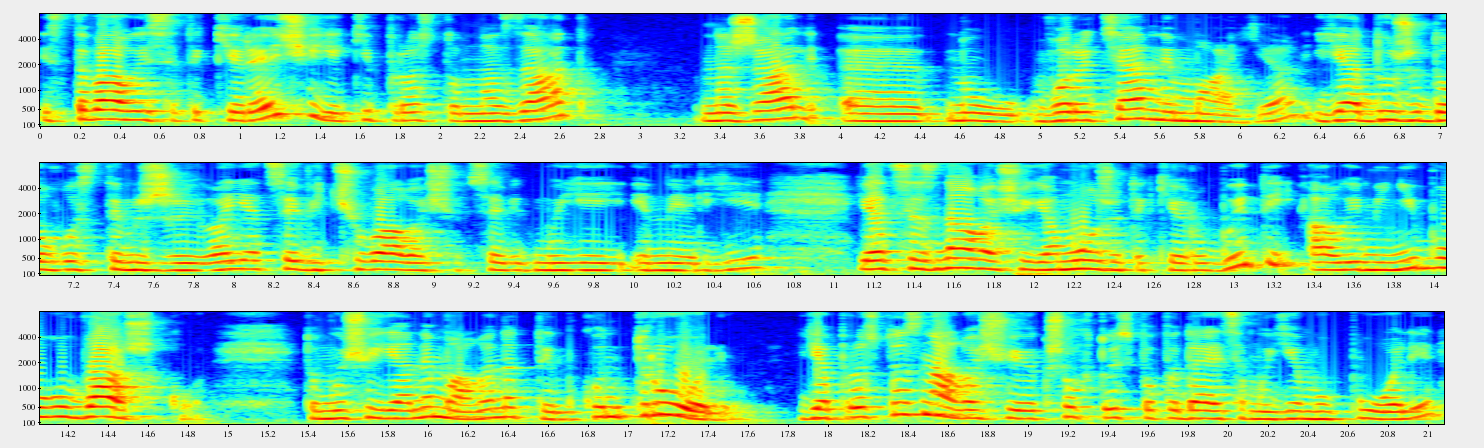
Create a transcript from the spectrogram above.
І ставалися такі речі, які просто назад. На жаль, е, ну, вороття немає. Я дуже довго з тим жила. Я це відчувала, що це від моєї енергії. Я це знала, що я можу таке робити, але мені було важко, тому що я не мала над тим контролю. Я просто знала, що якщо хтось попадається в моєму полі,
